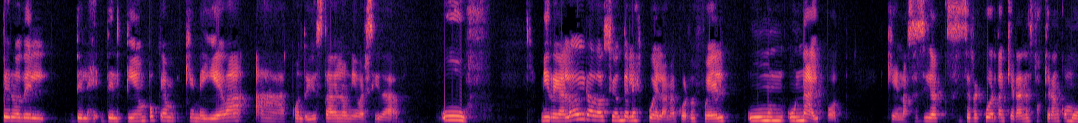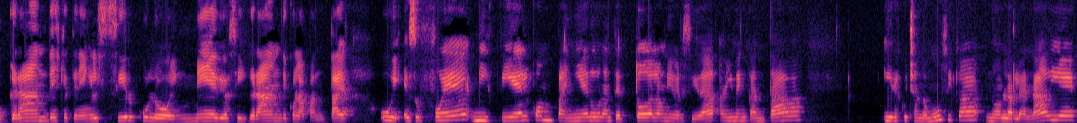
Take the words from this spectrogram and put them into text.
pero del, del, tiempo que, que, me lleva a cuando yo estaba en la universidad. Uf, mi regalo de graduación de la escuela, me acuerdo, fue el, un, un iPod que no sé si, se recuerdan, que eran estos que eran como grandes, que tenían el círculo en medio así grande con la pantalla. Uy, eso fue mi fiel compañero durante toda la universidad. A mí me encantaba ir escuchando música, no hablarle a nadie,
